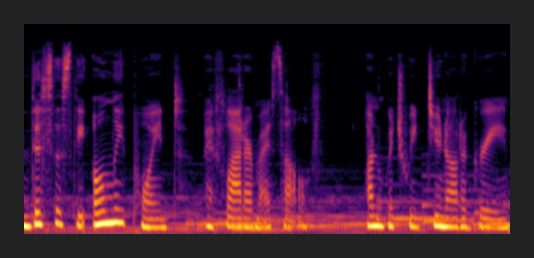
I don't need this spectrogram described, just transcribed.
This is the only point, I flatter myself, on which we do not agree.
